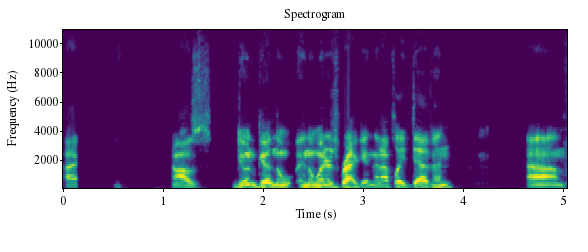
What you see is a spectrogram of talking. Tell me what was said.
I I was doing good in the in the winners bracket, and then I played Devin. Um,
